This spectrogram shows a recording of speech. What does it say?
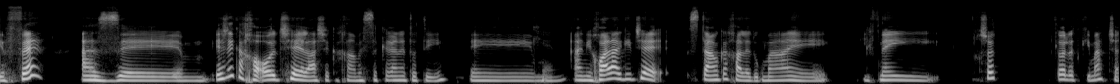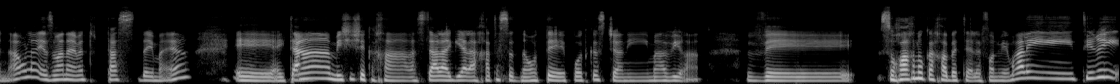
יפה, אז יש לי ככה עוד שאלה שככה מסקרנת אותי. כן. אני יכולה להגיד שסתם ככה, לדוגמה, לפני, אני חושבת, לא יודעת, כמעט שנה אולי, הזמן האמת טס די מהר. אה, הייתה. מישהי שככה רצתה להגיע לאחת הסדנאות אה, פודקאסט שאני מעבירה, ושוחחנו ככה בטלפון, והיא אמרה לי, תראי,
